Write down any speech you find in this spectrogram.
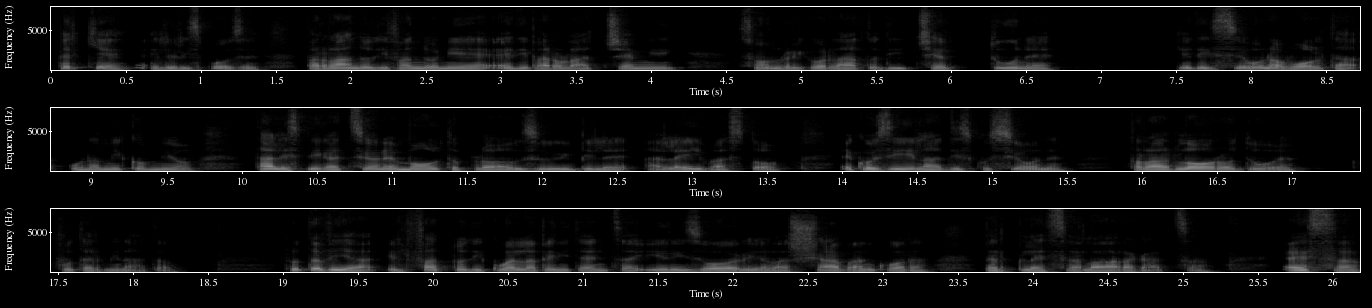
Perché? E le rispose, parlando di fandonie e di parolacce, mi son ricordato di certune che disse una volta un amico mio. Tale spiegazione molto plausibile a lei bastò e così la discussione fra loro due fu terminata. Tuttavia il fatto di quella penitenza irrisoria lasciava ancora perplessa la ragazza. Essa,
